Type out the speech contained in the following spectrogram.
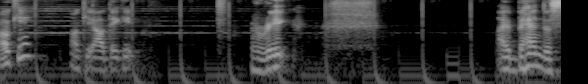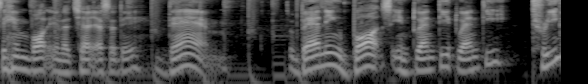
Okay, okay, I'll take it. Rick. I banned the same bot in the chat yesterday. Damn. Banning bots in 2023?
